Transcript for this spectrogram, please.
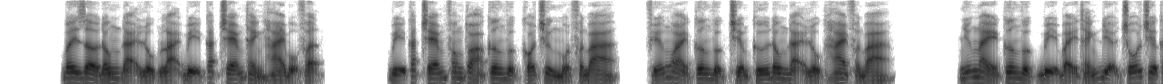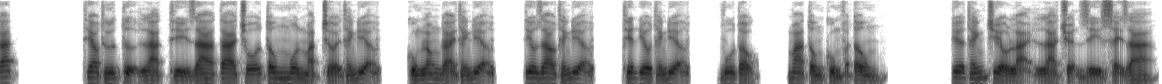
bây giờ đông đại lục lại bị cắt chém thành hai bộ phận. Bị cắt chém phong tỏa cương vực có chừng một phần ba, phía ngoài cương vực chiếm cứ đông đại lục hai phần ba. Những này cương vực bị bảy thánh địa chỗ chia cắt. Theo thứ tự lạc thì ra ta chỗ tông môn mặt trời thánh địa, cùng long đài thánh địa, tiêu giao thánh địa, thiên yêu thánh địa, vu tộc, ma tông cùng phật tông. Kia thánh triều lại là chuyện gì xảy ra?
